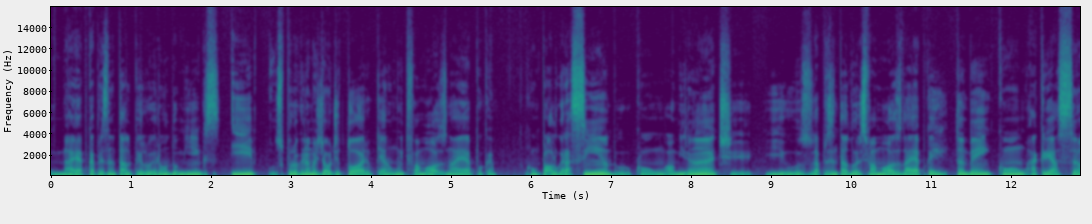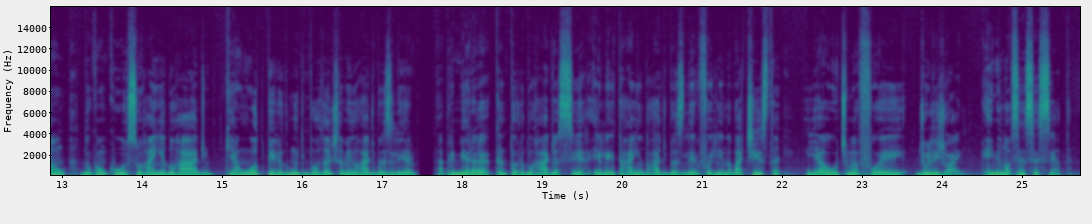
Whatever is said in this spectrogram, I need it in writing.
na época apresentado pelo Heron Domingues, e os programas de auditório, que eram muito famosos na época, com Paulo Gracindo, com Almirante e os apresentadores famosos da época, e também com a criação do concurso Rainha do Rádio, que é um outro período muito importante também do rádio brasileiro. A primeira cantora do rádio a ser eleita rainha do rádio brasileiro foi Linda Batista e a última foi Julie Joy, em 1960.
